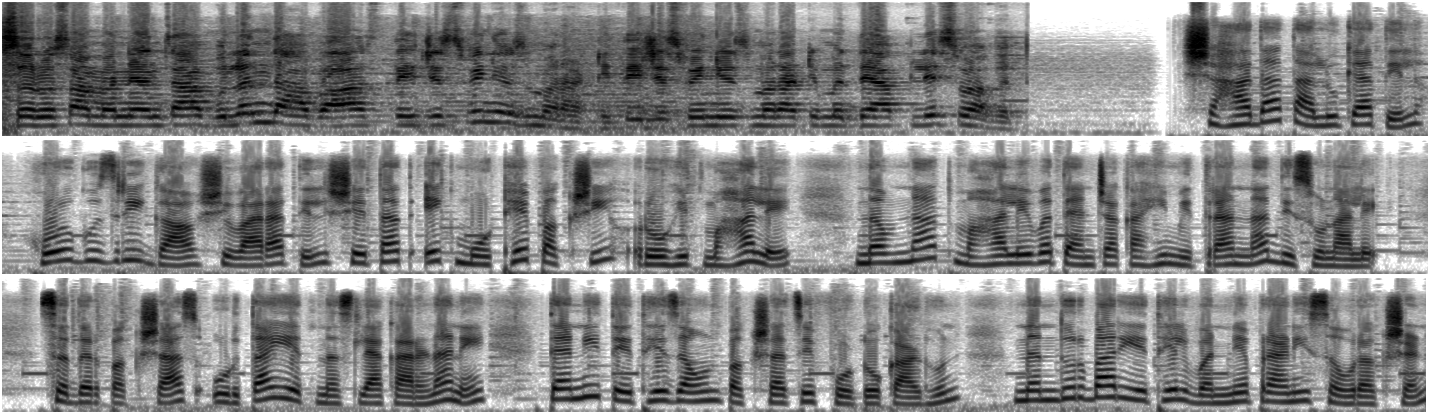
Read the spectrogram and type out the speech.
सर्वसामान्यांचा बुलंद आवाज तेजस्वी न्यूज मराठी. तेजस्वी न्यूज मराठीमध्ये आपले स्वागत. शहादा तालुक्यातील होळगुजरी गाव शिवारातील शेतात एक मोठे पक्षी रोहित महाले नवनाथ महाले व त्यांच्या काही मित्रांना दिसून आले. सदर पक्षास उडता येत नसल्याकारणाने त्यांनी तेथे जाऊन पक्षाचे फोटो काढून नंदुरबार येथील वन्यप्राणी संरक्षण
